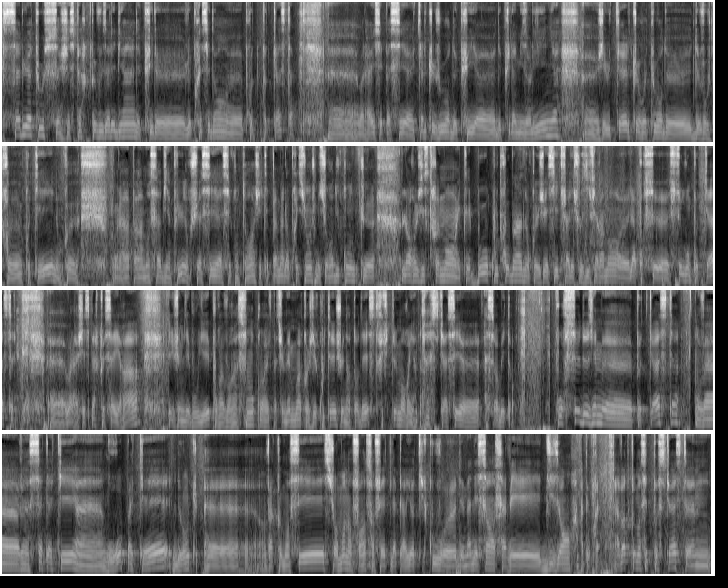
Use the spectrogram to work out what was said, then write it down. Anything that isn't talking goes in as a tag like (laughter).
Salut à tous, j'espère que vous allez bien depuis le, précédent euh, podcast. Euh, voilà, il s'est passé euh, quelques jours depuis, depuis la mise en ligne. J'ai eu quelques retours de, de votre côté, donc voilà, apparemment ça a bien plu, donc je suis assez, assez content. J'étais pas mal en pression. Je me suis rendu compte que l'enregistrement était beaucoup trop bas, donc je vais essayer de faire les choses différemment là pour ce second podcast. voilà, j'espère que ça ira et je vais me débrouiller pour avoir un son correct parce que même moi quand j'écoutais je n'entendais strictement rien (laughs) ce qui est assez, euh, embêtant. Pour ce deuxième euh, podcast, on va s'attaquer à un gros paquet. Donc, euh, on va commencer sur mon enfance, en fait, la période qui couvre de ma naissance à mes 10 ans à peu près. Avant de commencer ce podcast, euh,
